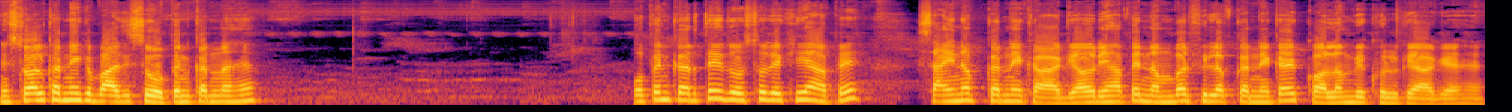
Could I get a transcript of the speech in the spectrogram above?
इंस्टॉल करने के बाद इसे ओपन करना है। ओपन करते ही दोस्तों, देखिए यहाँ पे साइन अप करने का आ गया और यहाँ पे नंबर फिलअप करने का एक कॉलम भी खुल के आ गया है।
